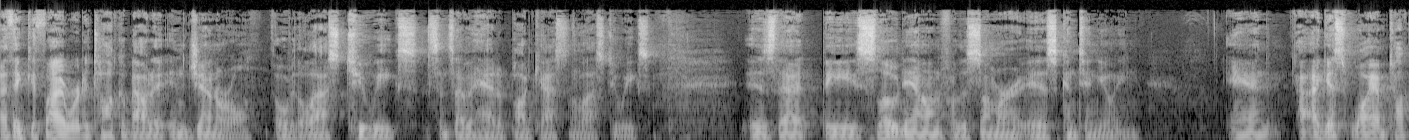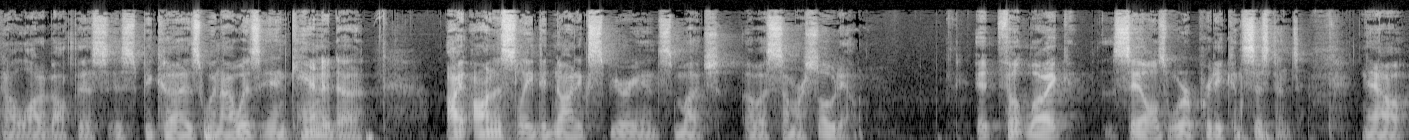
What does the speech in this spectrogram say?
I think if I were to talk about it in general over the last two weeks, since I've had a podcast in the last two weeks, is that the slowdown for the summer is continuing. And I guess why I'm talking a lot about this is because when I was in Canada, I honestly did not experience much of a summer slowdown. It felt like sales were pretty consistent. Now,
